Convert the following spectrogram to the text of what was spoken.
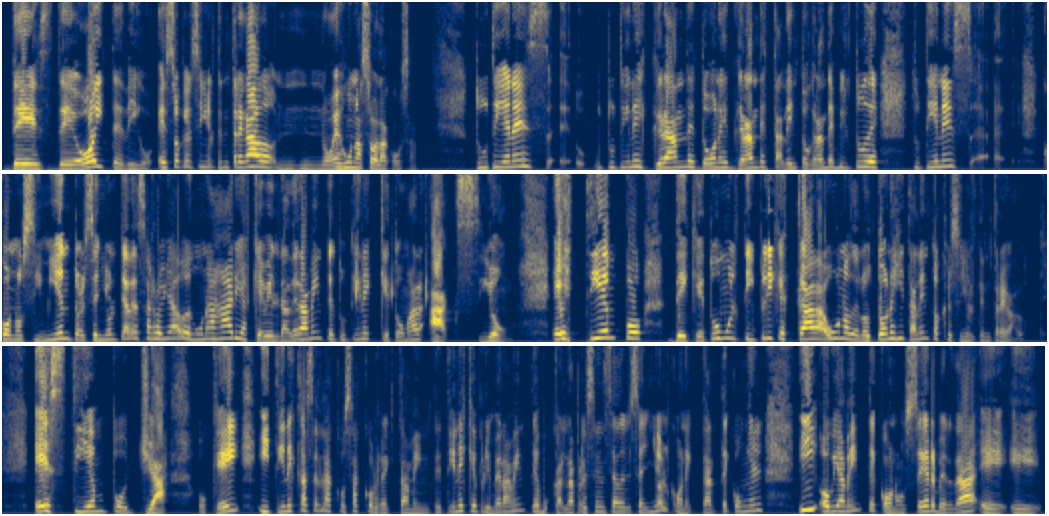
Desde hoy te digo, eso que el Señor te ha entregado no es una sola cosa. Tú tienes, eh, tú tienes grandes dones, grandes talentos, grandes virtudes, tú tienes eh, conocimiento. El Señor te ha desarrollado en unas áreas que verdaderamente tú tienes que tomar acción. Tiempo de que tú multipliques cada uno de los dones y talentos que el Señor te ha entregado. Es tiempo ya, ¿ok? Y tienes que hacer las cosas correctamente. Tienes que primeramente buscar la presencia del Señor, conectarte con Él y obviamente conocer ¿verdad? Eh, eh,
